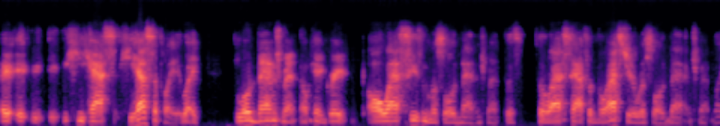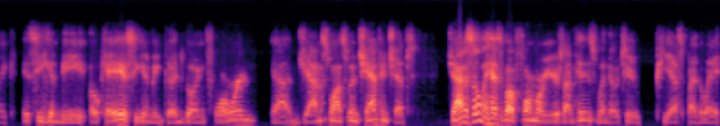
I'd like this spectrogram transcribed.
it, it, it, he has he has to play like load management. Okay, great. All last season was load management. This the last half of the last year was load management. Like, is he going to be okay? Is he going to be good going forward? Yeah, Giannis wants to win championships. Giannis only has about four more years on his window too. P.S. By the way,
